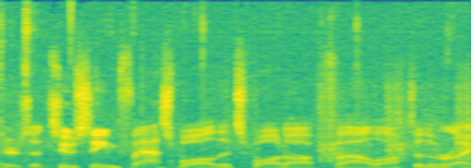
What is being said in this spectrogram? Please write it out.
There's a two-seam fastball that's fought off foul off to the right.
